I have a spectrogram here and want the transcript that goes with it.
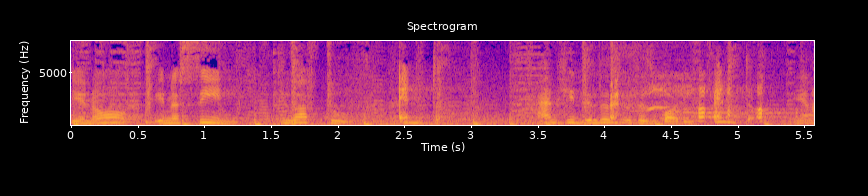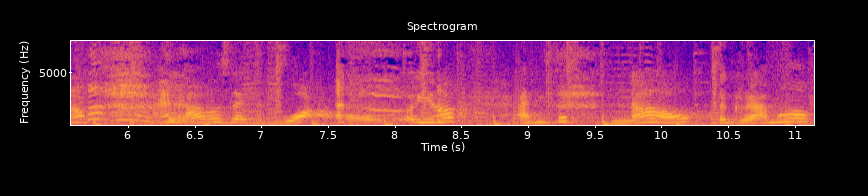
you know in a scene you have to enter and he did this with his body enter you know and I was like wow you know and he said now the grammar of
